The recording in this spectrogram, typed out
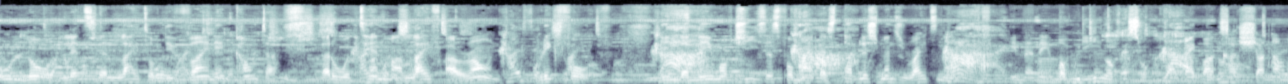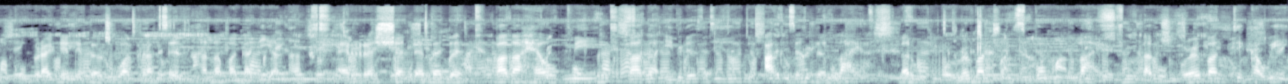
Oh Lord, let the light of divine encounter that will turn my life around break forth. In the name of Jesus for my establishment right now. In the name of Jesus. Yabaka shana makobraidele berua grazen talabagadiata. Ereshedebede. Father, help me, Father, in this season to access the light that will forever transform my life, that will forever take away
